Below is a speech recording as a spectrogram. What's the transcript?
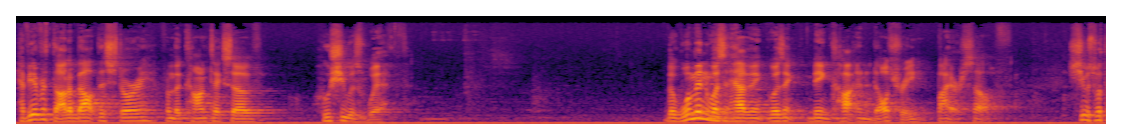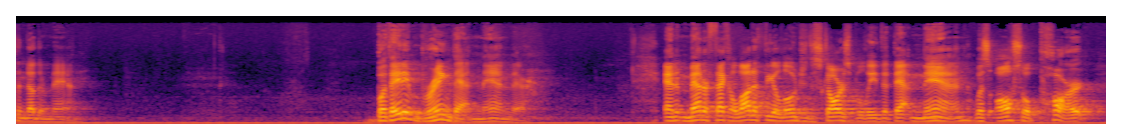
Have you ever thought about this story from the context of who she was with? The woman wasn't having wasn't being caught in adultery by herself. She was with another man. But they didn't bring that man there. And matter of fact, a lot of theologians and scholars believe that that man was also part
